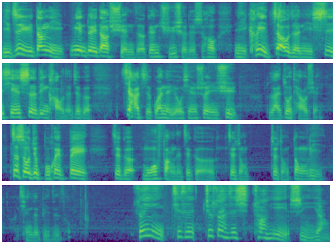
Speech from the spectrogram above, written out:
以至于当你面对到选择跟取舍的时候，你可以照着你事先设定好的这个价值观的优先顺序来做挑选，这时候就不会被这个模仿的这个这种这种动力。牵着鼻子走。所以其实就算是创业也是一样，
